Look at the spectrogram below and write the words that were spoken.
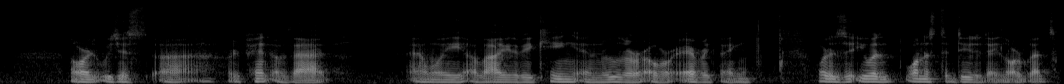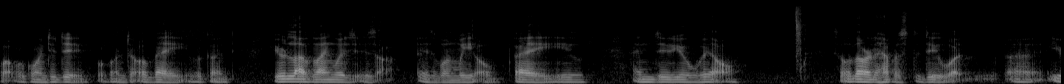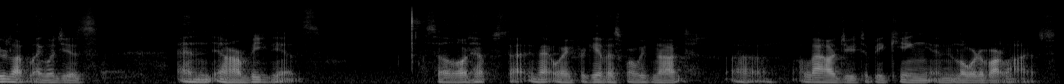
Lord, we just uh, repent of that and we allow you to be king and ruler over everything. What is it you would want us to do today, Lord? That's what we're going to do. We're going to obey. We're going. To, your love language is is when we obey you and do your will. So, Lord, help us to do what uh, your love language is and in our obedience. So, Lord, help us that in that way. Forgive us where we've not uh, allowed you to be King and Lord of our lives.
